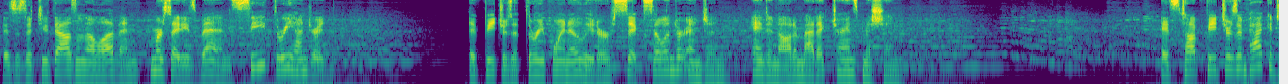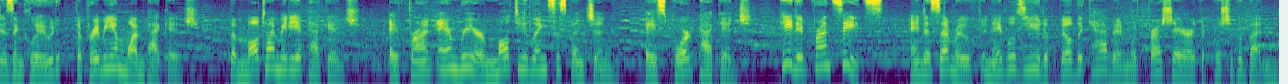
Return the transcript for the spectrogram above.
This is a 2011 Mercedes-Benz C300. It features a 3.0-liter six-cylinder engine and an automatic transmission. Its top features and packages include the Premium One package, the Multimedia package, a front and rear multi-link suspension, a Sport package, heated front seats, and a sunroof enables you to fill the cabin with fresh air at the push of a button.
